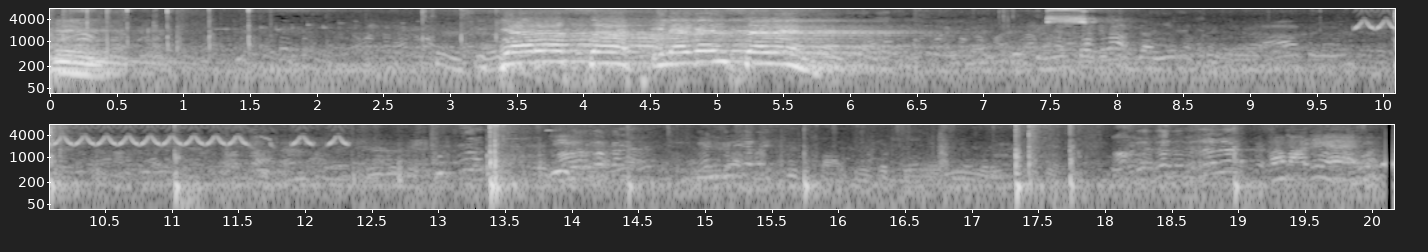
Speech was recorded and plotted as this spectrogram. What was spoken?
Game. ग्यारह सात eleven seven बारह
